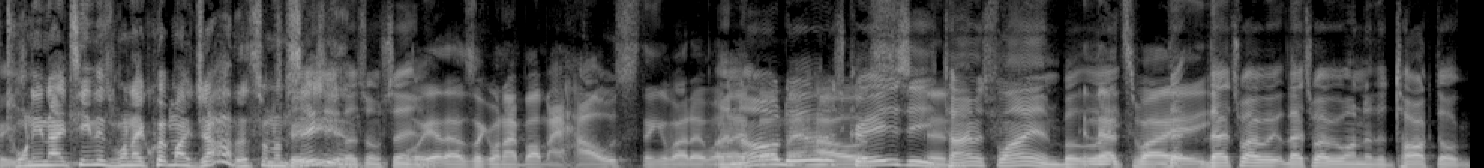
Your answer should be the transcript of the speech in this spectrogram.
It's crazy. 2019 is when I quit my job. That's what It's I'm crazy. saying. That's what I'm saying. Well, yeah, that was like when I bought my house. Think about it. When I I, know, bought dude. my It's crazy. and- Time is flying, but like, that's why- that- that's why we, that's why we wanted to talk though.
